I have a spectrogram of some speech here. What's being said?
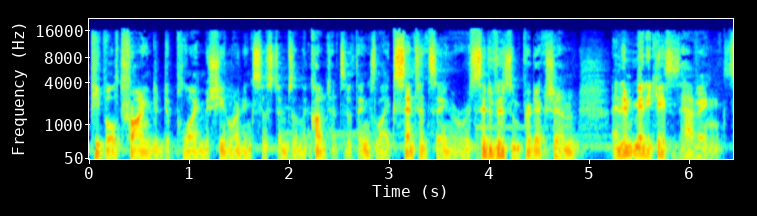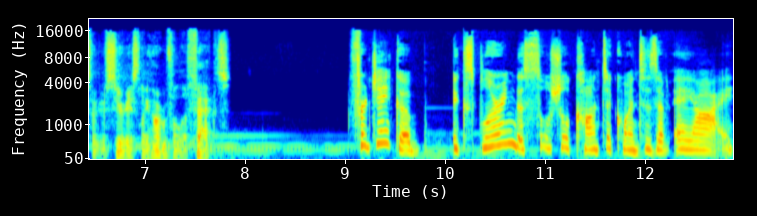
people trying to deploy machine learning systems in the context of things like sentencing or recidivism prediction, and in many cases having sort of seriously harmful effects. For Jacob, Exploring the social consequences of AI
